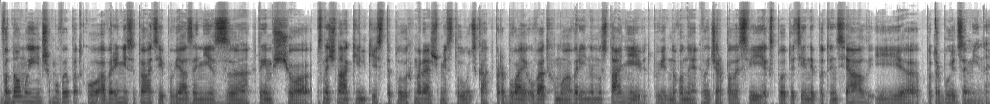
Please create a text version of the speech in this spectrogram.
В одному і іншому випадку аварійні ситуації пов'язані з тим, що значна кількість теплових мереж міста Луцька перебуває у ветхому аварійному стані, і відповідно вони вичерпали свій експлуатаційний потенціал і е, потребують заміни.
